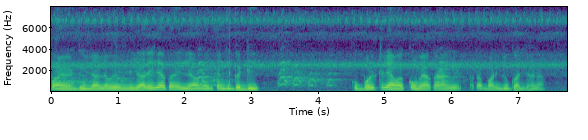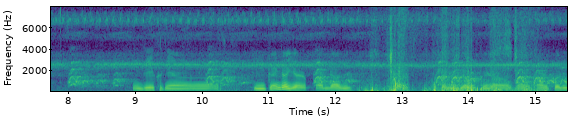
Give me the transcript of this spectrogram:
ਭੈਣ ਦੀ ਲੈ ਲਵੇ, ਨਜ਼ਾਰੇ ਲਿਆ ਕਰੇ ਲਿਆ ਮੈਂ ਚੰਗੀ ਗੱਡੀ। ਕੋ ਬੁਲਟ ਲਿਆਵਾਂ, ਘੁੰਮਿਆ ਕਰਾਂਗੇ। ਆ ਤਾਂ ਬਣ ਜੂ ਗੱਲ ਹੈ ਨਾ ਦੇਖਦੇ ਆ, ਕੀ ਕਹਿੰਦਾ ਯਾਰ, ਪਾਲਾ ਵੀ। ਤੈਨੂੰ ਜਾਊ ਕਿ ਨਾ, ਫੋਨ ਕਰੂ।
